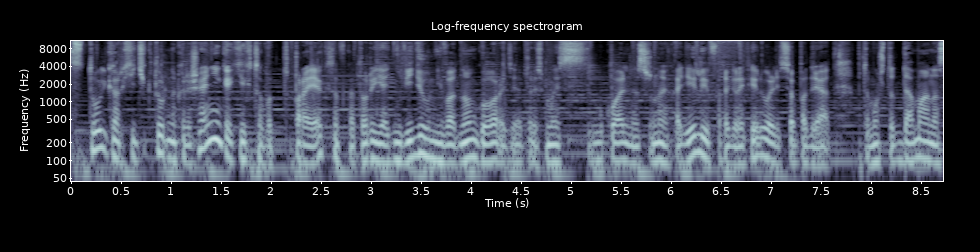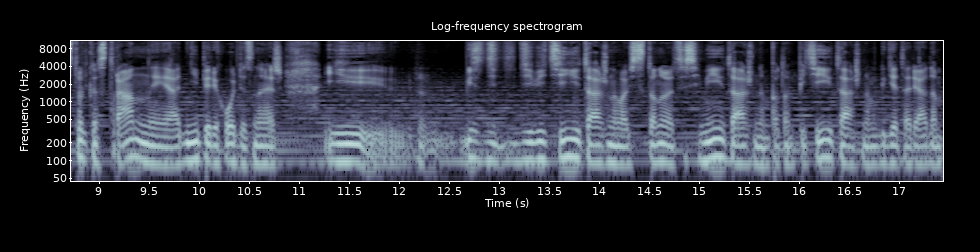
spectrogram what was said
столько архитектурных решений, каких-то вот проектов, которые я не видел ни в одном городе. То есть мы с, буквально с женой ходили и фотографировали все подряд, потому что дома настолько странные, одни переходят, знаешь, и из девятиэтажного становится семиэтажным, потом пятиэтажным, где-то рядом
